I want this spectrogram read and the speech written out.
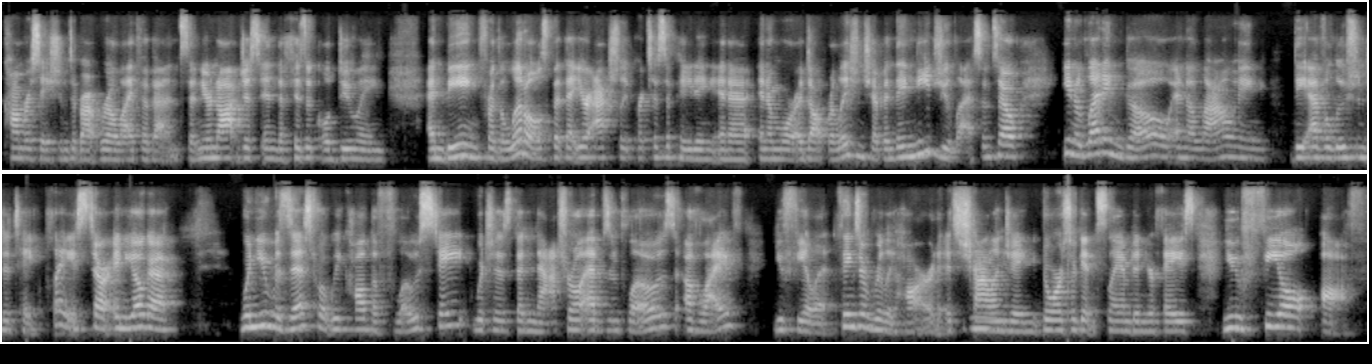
conversations about real life events and you're not just in the physical doing and being for the littles but that you're actually participating in a in a more adult relationship and they need you less and so you know letting go and allowing the evolution to take place so in yoga when you resist what we call the flow state, which is the natural ebbs and flows of life, you feel it. Things are really hard. It's mm-hmm. challenging. Mm. Doors are getting slammed in your face. You feel off.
